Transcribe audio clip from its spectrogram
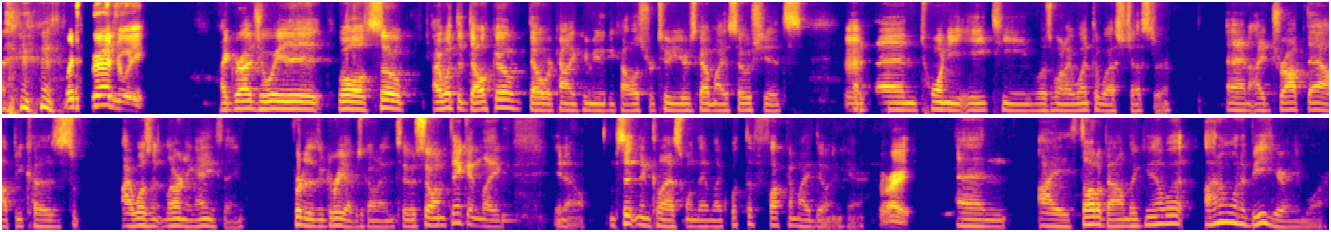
Where'd you graduate? I graduated. Well, so I went to Delco, Delaware County Community College, for two years. Got my associates, Mm. and then 2018 was when I went to West Chester, and I dropped out because I wasn't learning anything for the degree I was going into. So I'm thinking like, you know, I'm sitting in class one day. I'm like, what the fuck am I doing here? Right. and I thought about I'm like, you know what? I don't want to be here anymore.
